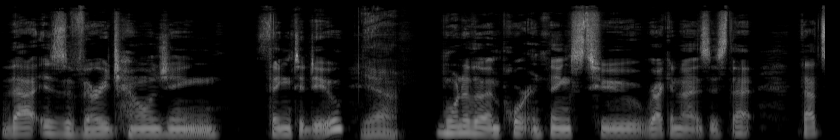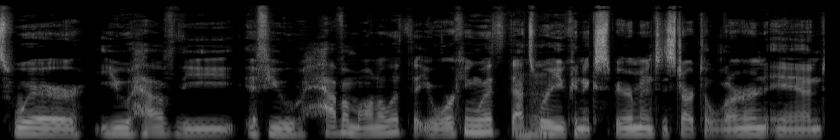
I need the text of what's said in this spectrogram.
That is a very challenging thing to do. Yeah. One of the important things to recognize is that that's where you have the, if you have a monolith that you're working with, that's Mhm. where you can experiment and start to learn and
